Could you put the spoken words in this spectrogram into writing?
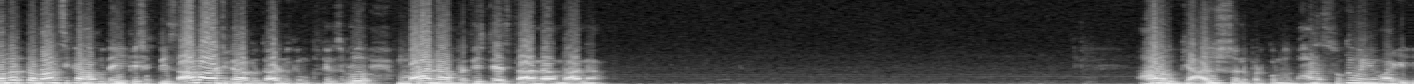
ಸಮರ್ಥ, ಮಾನಸಿಕ ಹಾಗೂ ದೈಹಿಕ ಶಕ್ತಿ, ಸಾಮಾಜಿಕ ಹಾಗೂ ಧಾರ್ಮಿಕ ಮುಖ್ಯ ಕೆಲಸಗಳು, ಮಾನ, ಪ್ರತಿಷ್ಠೆ, ಸ್ಥಾನ, ಮಾನ. ಆರೋಗ್ಯ, ಆಯುಷ್ಯವನ್ನು ಪಡ್ಕೊಂಡು ಬಹಳ ಸುಖಮಯವಾಗಿ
